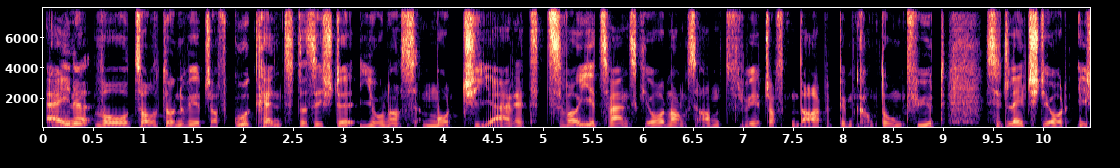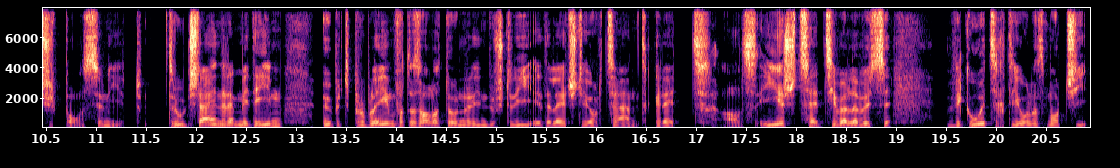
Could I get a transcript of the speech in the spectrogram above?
Einer, der die Solothurner Wirtschaft gut kennt, das ist der Jonas Mocci. Er hat 22 Jahre lang das Amt für Wirtschaft und Arbeit beim Kanton geführt. Seit letztem Jahr ist er pensioniert. Ruth Steiner hat mit ihm über das Problem der Solothurner Industrie in den letzten Jahrzehnten geredet. Als erstes hat sie wissen, wie gut sich Jonas Mocci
